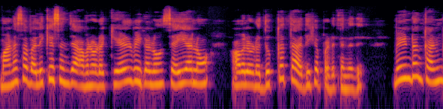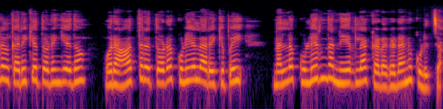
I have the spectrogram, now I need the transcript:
மனசை வலிக்க செஞ்ச அவனோட கேள்விகளும் செயலும் அவளோட துக்கத்தை அதிகப்படுத்தினது. மீண்டும் கண்கள் கரிக்க தொடங்கியதும் ஒரு ஆத்திரத்தோட குளியல் அறைக்கு போய் நல்ல குளிர்ந்த நீரில் கடகடன்னு குளிச்சா.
